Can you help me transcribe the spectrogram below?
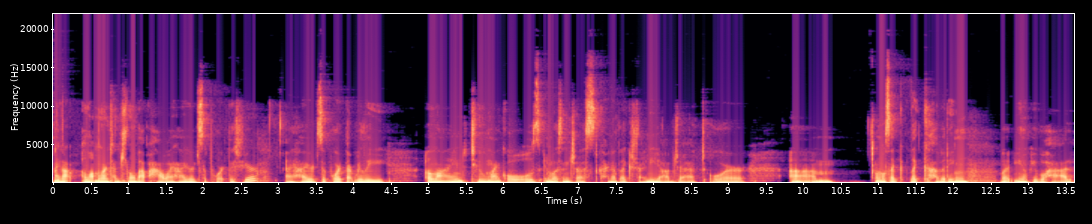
I got a lot more intentional about how I hired support this year. I hired support that really aligned to my goals and wasn't just kind of like shiny object or um, almost like like coveting what you know people had.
